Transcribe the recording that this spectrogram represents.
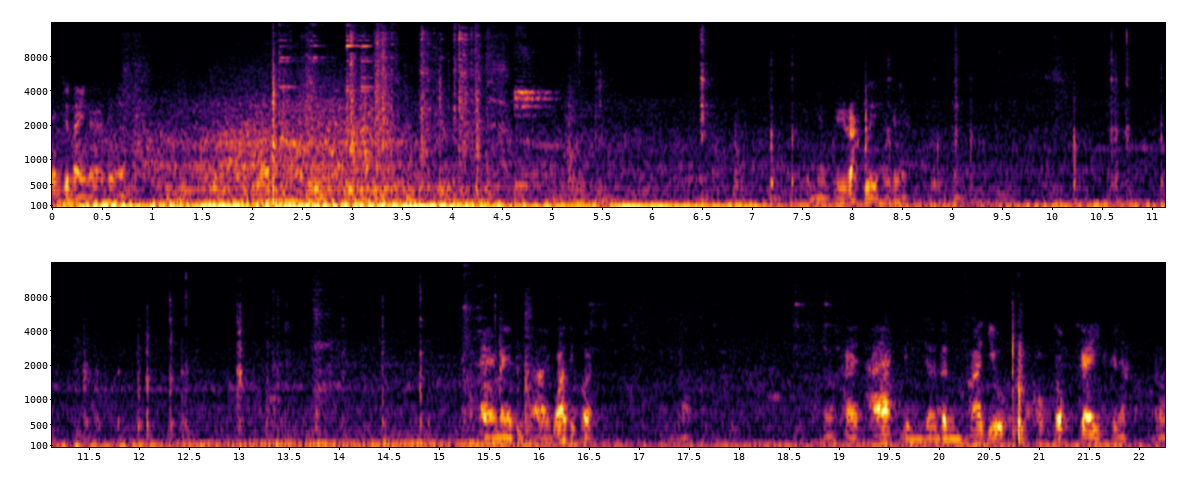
Con trên này nữa các nhà nhiều khi rắc liền các nhà hàng này thì xài quá tuyệt vời. Nó khai thác dùng gia đình phá dừa hút gốc cây các nhà Đó.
